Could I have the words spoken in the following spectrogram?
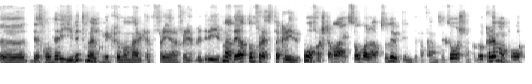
Eh, det som har drivit väldigt mycket och man märker att fler och fler blir drivna, det är att de flesta kliver på första maj. Så var det absolut inte för fem sex år sedan. Då klev man på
